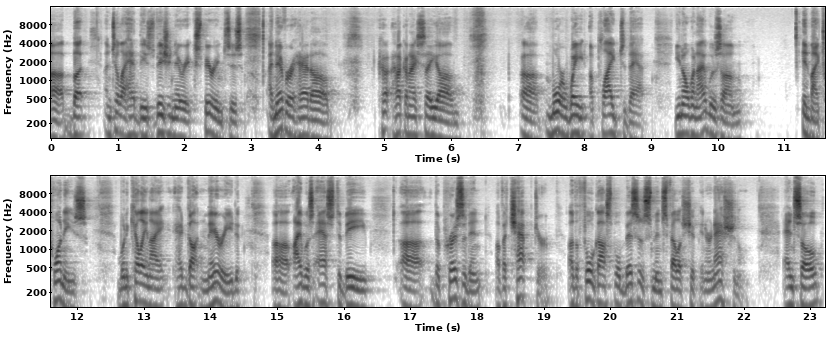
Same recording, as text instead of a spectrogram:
Uh, but until I had these visionary experiences, I never had a, how can I say, uh, uh, more weight applied to that. You know, when I was um, in my 20s, when Kelly and I had gotten married, uh, I was asked to be uh, the president of a chapter of the Full Gospel Businessmen's Fellowship International. And so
